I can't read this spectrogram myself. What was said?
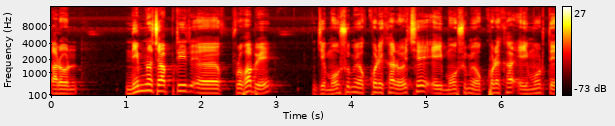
কারণ নিম্নচাপটির প্রভাবে যে মৌসুমি অক্ষরেখা রয়েছে, এই মৌসুমি অক্ষরেখা এই মুহূর্তে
